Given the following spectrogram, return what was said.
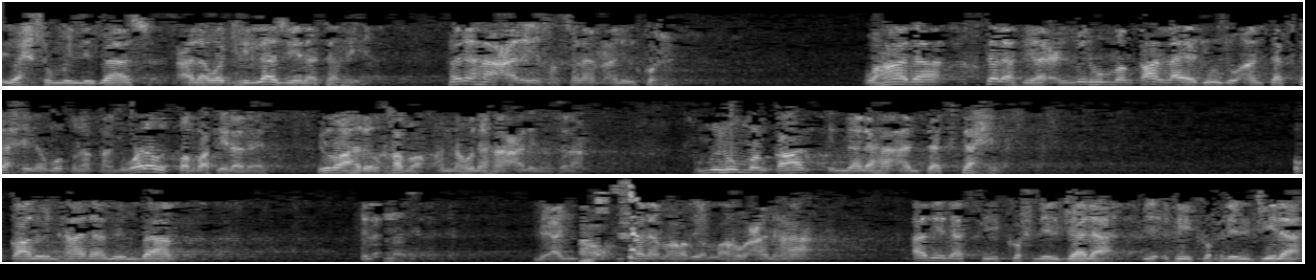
يحسن من لباس على وجه لا زينة فيه. فنهى عليه الصلاة والسلام عن الكحل. وهذا اختلف فيها العلم. منهم من قال لا يجوز أن تكتحل مطلقا ولو اضطرت إلى ذلك بظاهر الخبر أنه نهى عليه السلام. ومنهم من قال إن لها أن تكتحل. وقالوا إن هذا من باب لأن سلمة رضي الله عنها أذنت في كحل الجلاء في كحل الجلاء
